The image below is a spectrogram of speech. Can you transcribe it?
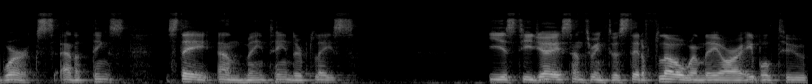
works and that things stay and maintain their place. ESTJs enter into a state of flow when they are able to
